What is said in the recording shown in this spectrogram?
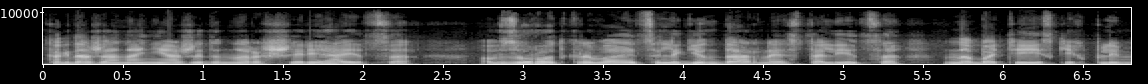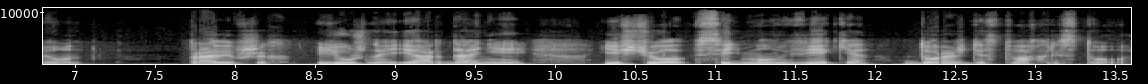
Когда же она неожиданно расширяется – взору открывается легендарная столица набатейских племен, правивших Южной Иорданией еще в VII веке до Рождества Христова.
